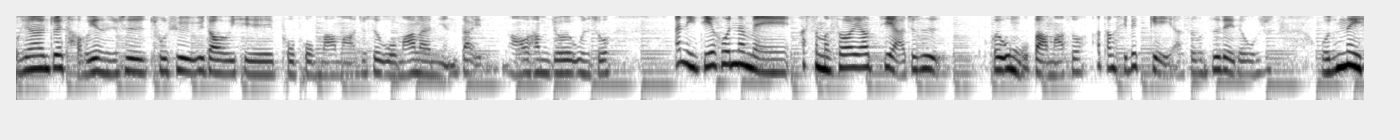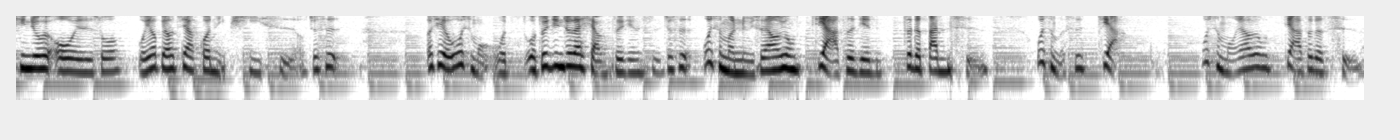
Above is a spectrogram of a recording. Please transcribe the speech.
我现在最讨厌的就是出去遇到一些婆婆妈妈，就是我妈那年代的，然后他们就会问说：“啊，你结婚了没？啊，什么时候要嫁？”就是会问我爸妈说：“啊，当时被给啊，什么之类的。”我说。我的内心就会 always 说，我要不要嫁关你屁事哦！就是，而且为什么我我最近就在想这件事，就是为什么女生要用嫁这件这个单词？为什么是嫁？为什么要用嫁这个词呢？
